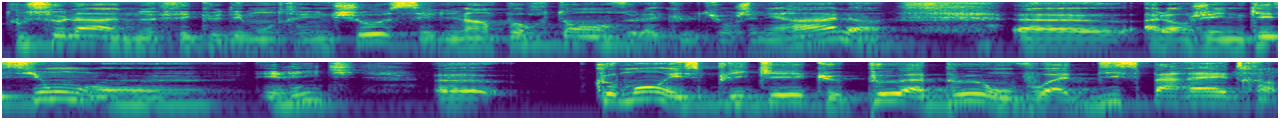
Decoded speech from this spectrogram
tout cela ne fait que démontrer une chose, c'est l'importance de la culture générale. Euh, alors j'ai une question, euh, Eric. Euh, comment expliquer que peu à peu on voit disparaître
